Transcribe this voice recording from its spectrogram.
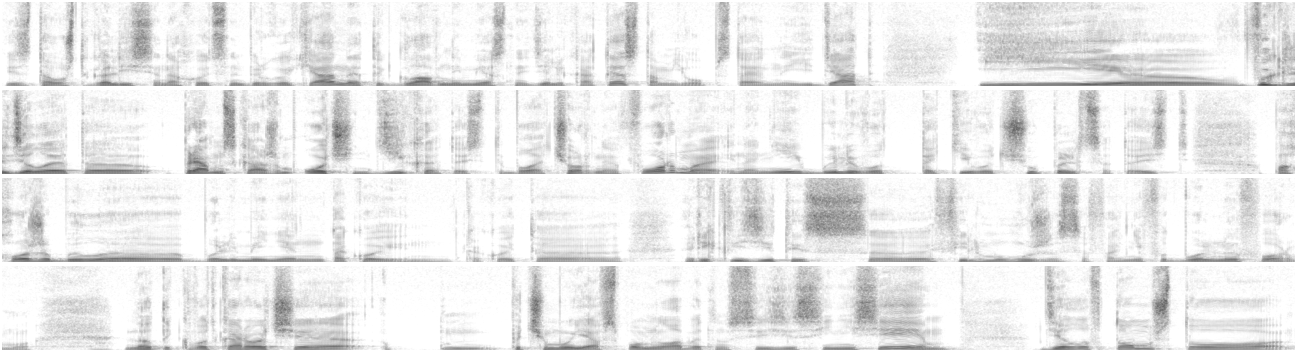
из-за того, что Галисия находится на берегу океана, это главный местный деликатес, там его постоянно едят, и э, выглядело это, прямо скажем, очень дико. То есть это была черная форма, и на ней были вот такие вот щупальца. То есть похоже было более-менее на такой какой-то реквизит из э, фильма ужасов, а не футбольную форму. Но так вот, короче, почему я вспомнил об этом в связи с Енисеем? Дело в том, что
